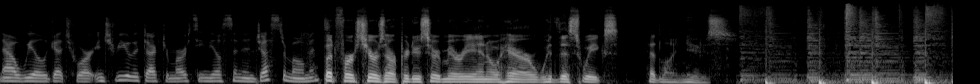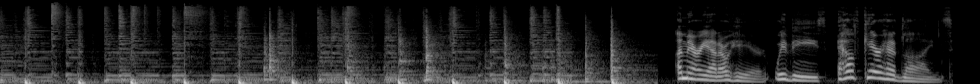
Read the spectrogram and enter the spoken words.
Now we'll get to our interview with Dr. Marci Nielsen in just a moment. But first, here's our producer, Marianne O'Hare, with this week's headline news. I'm Marianne O'Hare with these healthcare headlines.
